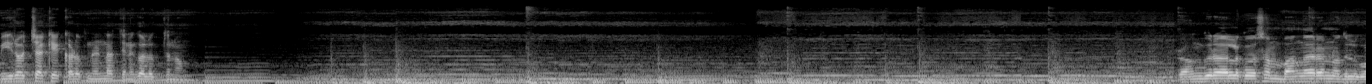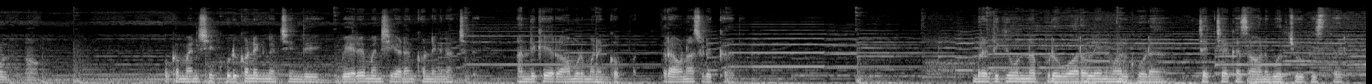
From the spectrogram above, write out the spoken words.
మీరు వచ్చాకే కడుపు నిండా తినగలుగుతున్నాం. రంగురాళ్ళ కోసం బంగారాన్ని వదులుకుంటున్నాం. ఒక మనిషి కుడికొండకి నచ్చింది వేరే మనిషి ఎడం కొండకి నచ్చదు. అందుకే రాముడు మనకు గొప్ప రావణాసుడికి కాదు. బ్రతికి ఉన్నప్పుడు ఓరలేని వాళ్ళు కూడా చచ్చాక సానుభూతి చూపిస్తారు.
